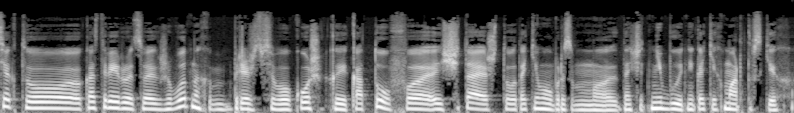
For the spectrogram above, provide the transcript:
те, кто кастрирует своих животных, прежде всего кошек и котов, э, считая, что таким образом, э, значит, не будет никаких мартовских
